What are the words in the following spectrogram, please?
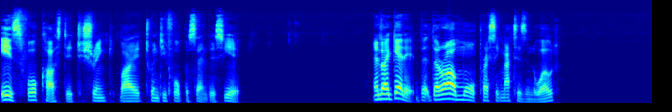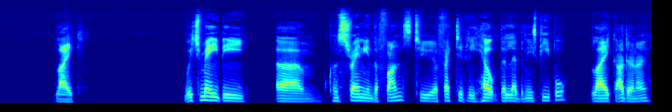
is forecasted to shrink by 24% this year. And I get it that there are more pressing matters in the world, like which may be um, constraining the funds to effectively help the Lebanese people, like, I don't know,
